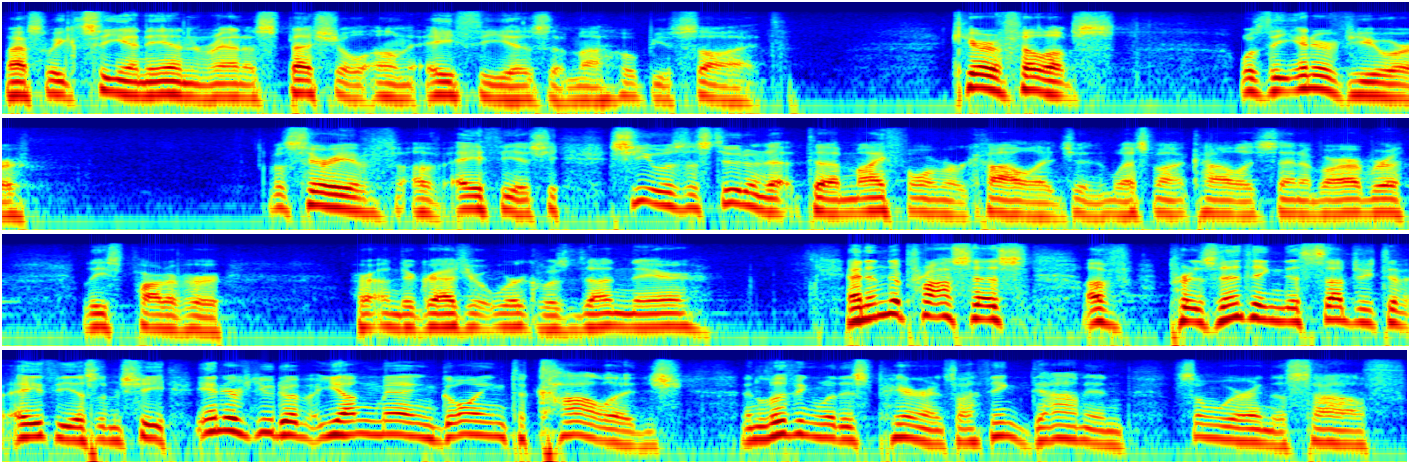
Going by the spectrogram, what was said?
Last week, CNN ran a special on atheism. I hope you saw it. Kyra Phillips was the interviewer of a series of, of atheists. She, she was a student at uh, my former college in Westmont College, Santa Barbara. At least part of her, her undergraduate work was done there. And in the process of presenting this subject of atheism, she interviewed a young man going to college and living with his parents, I think down in somewhere in the South.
